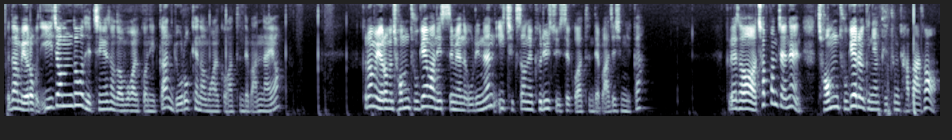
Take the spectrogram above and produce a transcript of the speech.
그 다음에 여러분 이 점도 대칭해서 넘어갈 거니까 요렇게 넘어갈 것 같은데 맞나요? 그러면 여러분 점 두 개만 있으면 우리는 이 직선을 그릴 수 있을 것 같은데 맞으십니까? 그래서 첫 번째는 점 두 개를 그냥 대충 잡아서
